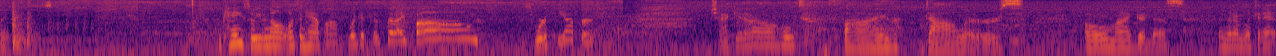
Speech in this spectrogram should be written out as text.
Might be. Okay, so even though it wasn't half off, look at this that I found. It's worth the effort. Check it out, five dollars. Oh my goodness. And then I'm looking at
